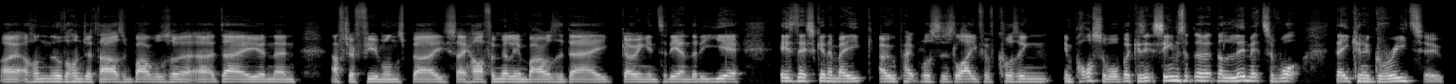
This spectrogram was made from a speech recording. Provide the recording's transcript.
uh, another 100,000 barrels a, a, day. And then after a few months, by say half a million barrels a day going into the end of the year. Is this going to make OPEC Plus's life of cutting impossible? Because it seems that the, the limits of what they can agree to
